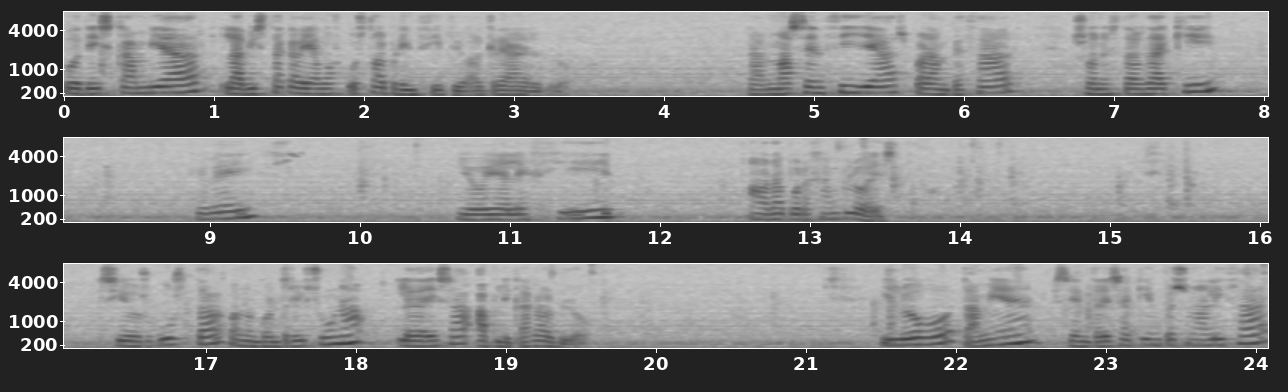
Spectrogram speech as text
podéis cambiar la vista que habíamos puesto al principio, al crear el blog. Las más sencillas, para empezar, son estas de aquí, que veis. Yo voy a elegir ahora, por ejemplo, esta. Si os gusta, cuando encontréis una, le dais a aplicar al blog y luego también si entráis aquí en personalizar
